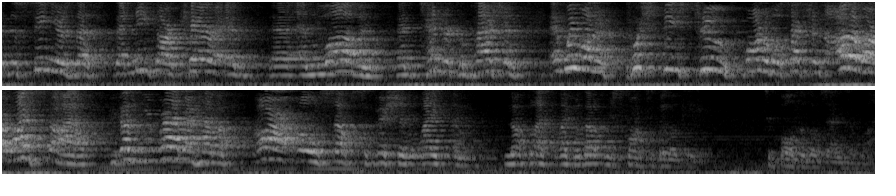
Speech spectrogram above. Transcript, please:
and the seniors that, that need our care and, and, and love and, and tender compassion. And we want to push these two vulnerable sections out of our lifestyle because we'd rather have a, our own self sufficient life and not blessed life without responsibility to both of those ends of life.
